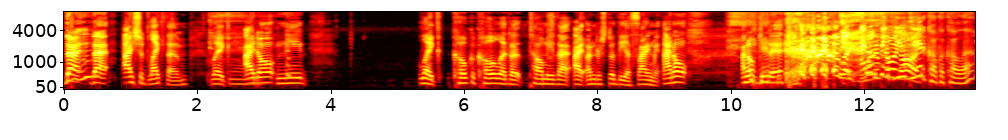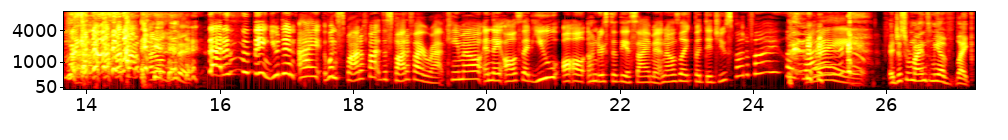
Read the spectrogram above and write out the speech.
that that I should like them. Like I don't need like Coca-Cola to tell me that I understood the assignment. I don't I don't get it. like, I what don't is think going you on? did Coca Cola. Like, no, I don't get it. that is the thing. You didn't. I when Spotify the Spotify Wrapped came out, and they all said you all understood the assignment, and I was like, but did you Spotify? Like, why? Right. It just reminds me of like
